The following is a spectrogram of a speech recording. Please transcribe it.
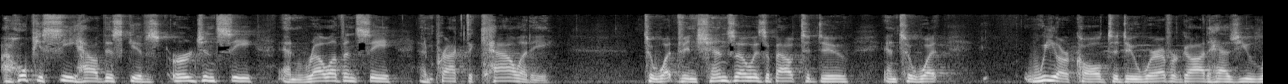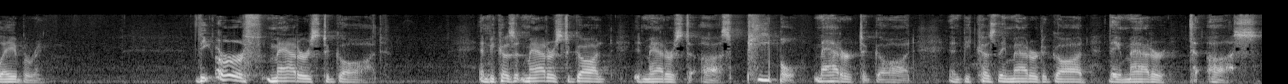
I hope you see how this gives urgency and relevancy and practicality to what Vincenzo is about to do and to what we are called to do wherever God has you laboring. The earth matters to God. And because it matters to God, it matters to us. People matter to God. And because they matter to God, they matter to us.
